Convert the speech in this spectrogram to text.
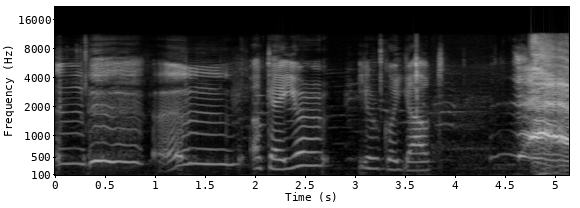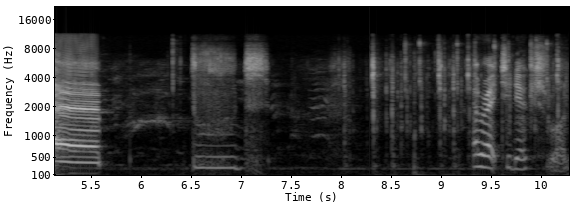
okay, you're you're going out. Dude. Alright, to the next one.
